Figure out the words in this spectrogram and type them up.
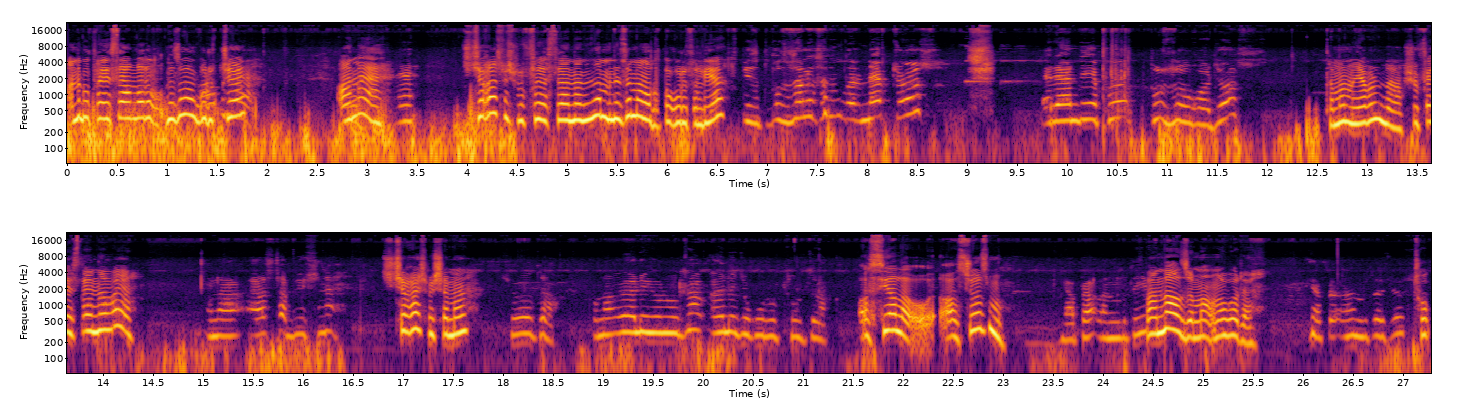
Anne bu fesleğenleri ne zaman kurutacaksın? Anne çiçek açmış bu fesleğenler ne zaman, ne zaman alıp da kurutuluyor? biz bu zalısınları ne yapacağız? Şş, Erende yapıp buzluğa koyacağız. tamam mı yavrum da şu fesleğenler var ya. Ona az tabii üstüne Çiçek açmış ama. Olacak. Buna öyle yunulacak, öylece kurutulacak. Asya'la o- alacağız mı? Yapraklarını budayıp Ben de alacağım ha ona göre. yapraklarını budayacağız. Çok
